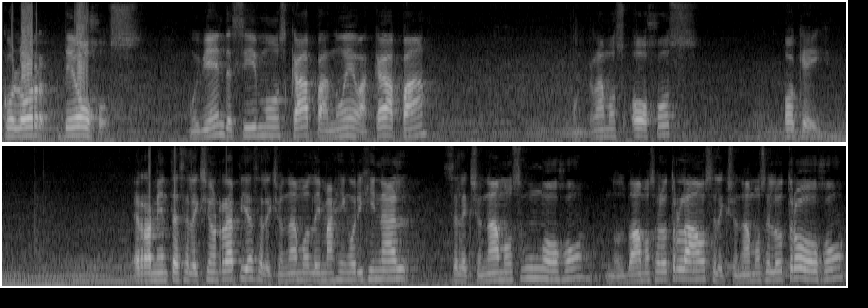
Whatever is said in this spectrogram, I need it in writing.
color de ojos. Muy bien decimos capa nueva capa. Pongamos ojos. Ok. Herramienta de selección rápida seleccionamos la imagen original seleccionamos un ojo nos vamos al otro lado seleccionamos el otro ojo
